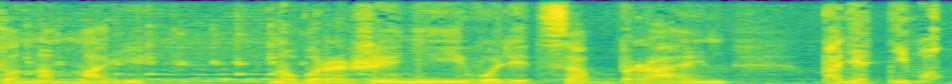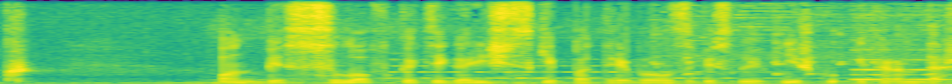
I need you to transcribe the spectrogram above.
то на Марри, но выражение его лица Брайан понять не мог. Он без слов категорически потребовал записную книжку и карандаш,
